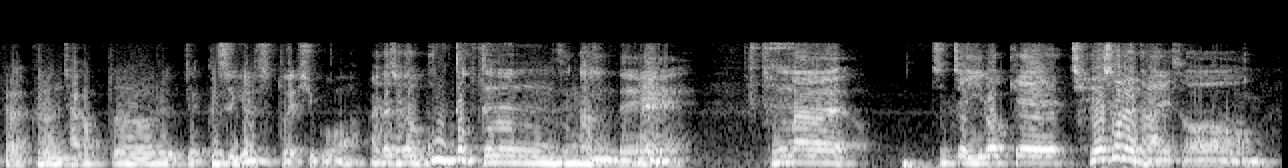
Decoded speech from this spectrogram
그러니까 그런 작업들을 이제 글쓰기 연습도 되시고. 그러니까 제가 문득 드는 생각인데 네. 정말 진짜 이렇게 최선을 다해서 음.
